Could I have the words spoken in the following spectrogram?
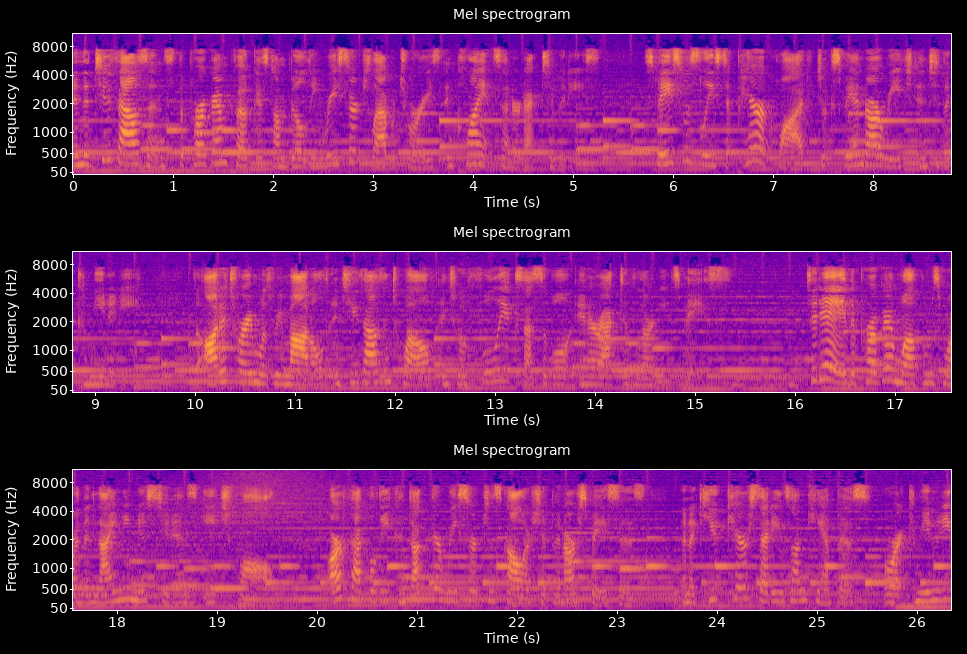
In the 2000s, the program focused on building research laboratories and client centered activities. Space was leased at Paraquad to expand our reach into the community. The auditorium was remodeled in 2012 into a fully accessible interactive learning space. Today, the program welcomes more than 90 new students each fall. Our faculty conduct their research and scholarship in our spaces, in acute care settings on campus, or at community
